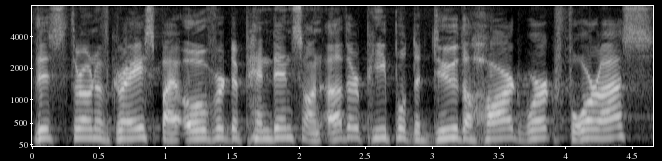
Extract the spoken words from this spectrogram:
this throne of grace by over dependence on other people to do the hard work for us.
